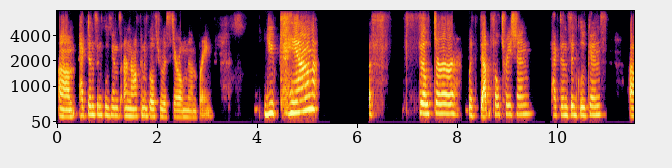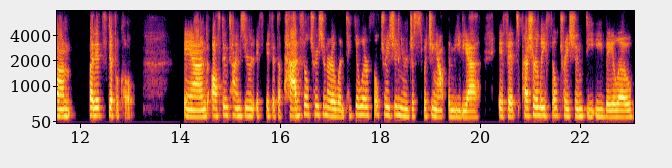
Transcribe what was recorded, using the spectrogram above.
Um, pectins and glucans are not going to go through a sterile membrane. You can filter with depth filtration, pectins and glucans, um, but it's difficult. And oftentimes you're, if, if it's a pad filtration or a lenticular filtration, you're just switching out the media. If it's pressure leaf filtration, DE Velo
